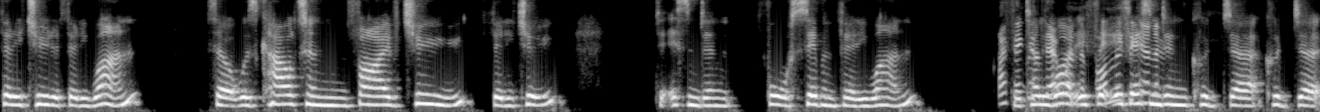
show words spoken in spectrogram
thirty-two to thirty-one. So it was Carlton 5-2, 32 to Essendon 4-7, 31. I think tell you what, if, if are gonna- Essendon could uh, could uh,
